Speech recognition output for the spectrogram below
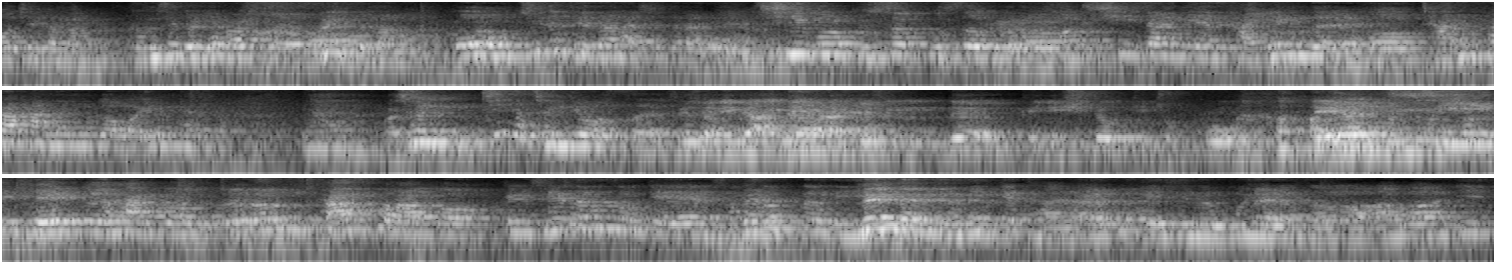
보고 제가 막 검색을 해봤어요. 그랬더니 오 진짜 대단하시더라고요. 시골 구석구석으로 막 시장에 상인들 뭐 장사하는 거 막 이런 거 하니까 야, 맞습니다. 전 진짜 정겨웠어요. 세정이가 안경을 네. 안 껴줬는데 괜히 시력이 좋고 역시 개그하고 그런 가수하고 그 세상 속에 속속들이 네. 네, 네, 네, 재밌게 네. 잘 네, 알고 네. 계시는 분이라서 아마 이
